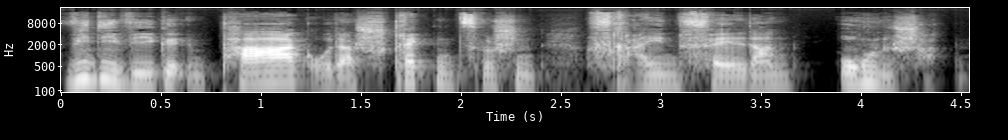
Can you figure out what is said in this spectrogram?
wie die Wege im Park oder Strecken zwischen freien Feldern ohne Schatten.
